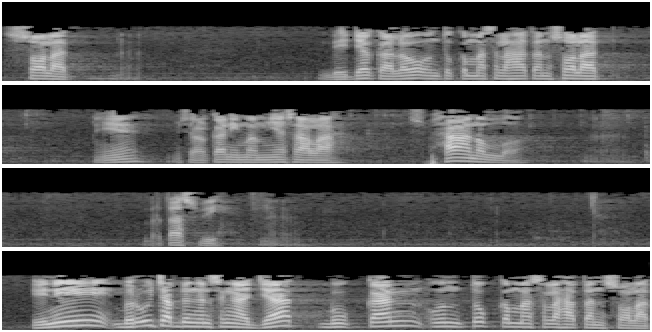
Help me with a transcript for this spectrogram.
solat Beda kalau untuk kemaslahatan sholat. Ya, Misalkan imamnya salah. Subhanallah Bertasbih. Ini berucap dengan sengaja Bukan untuk kemaslahatan sholat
